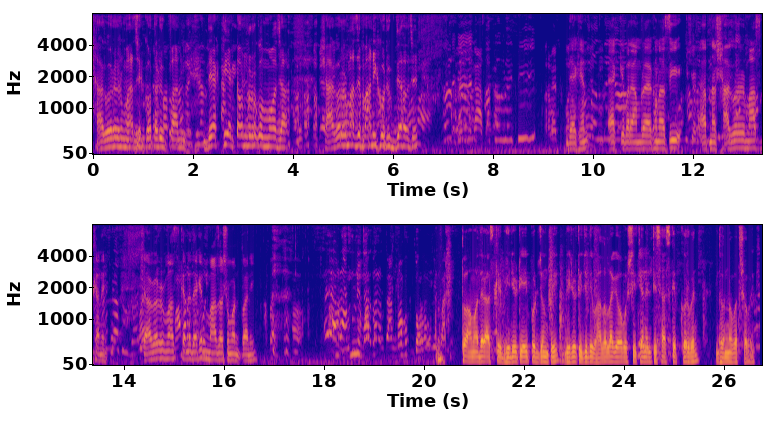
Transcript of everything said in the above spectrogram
সাগরের মাঝে কতটুকু পানি? দেখতে একটা অন্যরকম মজা। সাগরের মাঝে পানি কটুক দেওয়া হচ্ছে দেখেন একেবারে আমরা এখন আছি আপনার সাগরের মাঝখানে। সাগরের মাঝখানে দেখেন মাজা সমান পানি। তো আমাদের আজকের ভিডিওটি এই পর্যন্তই। ভিডিওটি যদি ভালো লাগে অবশ্যই চ্যানেলটি সাবস্ক্রাইব করবেন। ধন্যবাদ সবাইকে।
